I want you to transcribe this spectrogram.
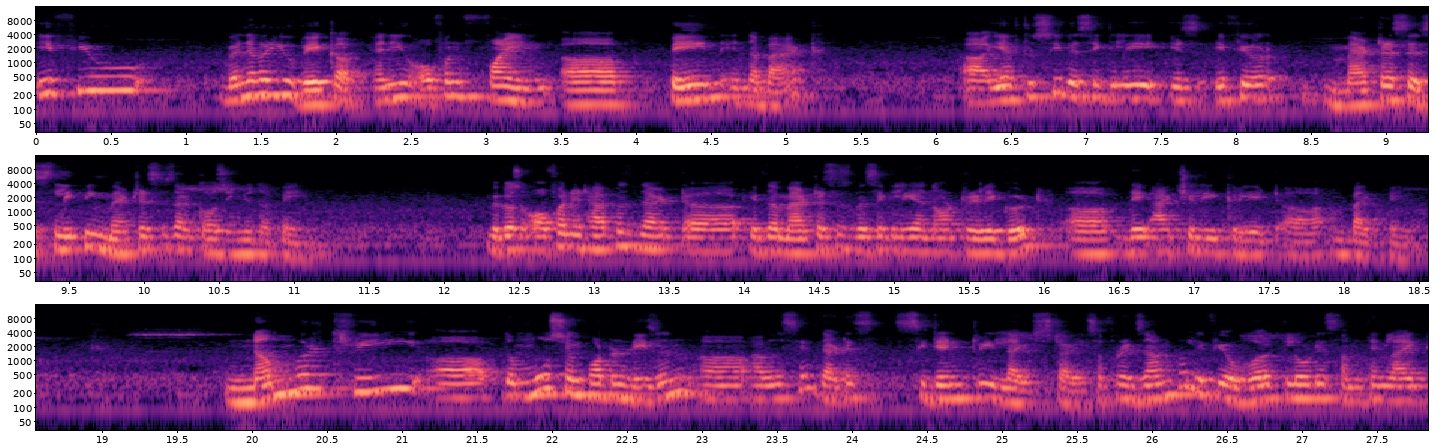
if you whenever you wake up and you often find pain in the back uh, you have to see basically is if your mattresses sleeping mattresses are causing you the pain. Because often it happens that uh, if the mattresses basically are not really good uh, they actually create uh, back pain. Number three uh, the most important reason i will say that is sedentary lifestyle. So for example if your workload is something like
